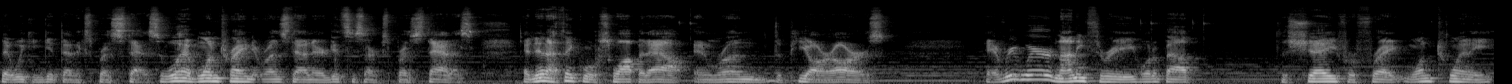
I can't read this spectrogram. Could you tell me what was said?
that we can get that express status. So we'll have one train that runs down there, gets us our express status. And then I think we'll swap it out and run the PRRs everywhere. 93. What about the Shea for freight? 120.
